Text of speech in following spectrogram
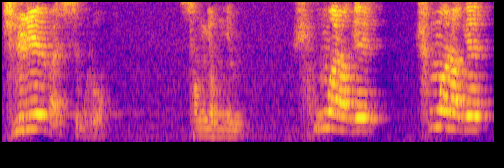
진리의 말씀으로 성령님 충만하게 충만하게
